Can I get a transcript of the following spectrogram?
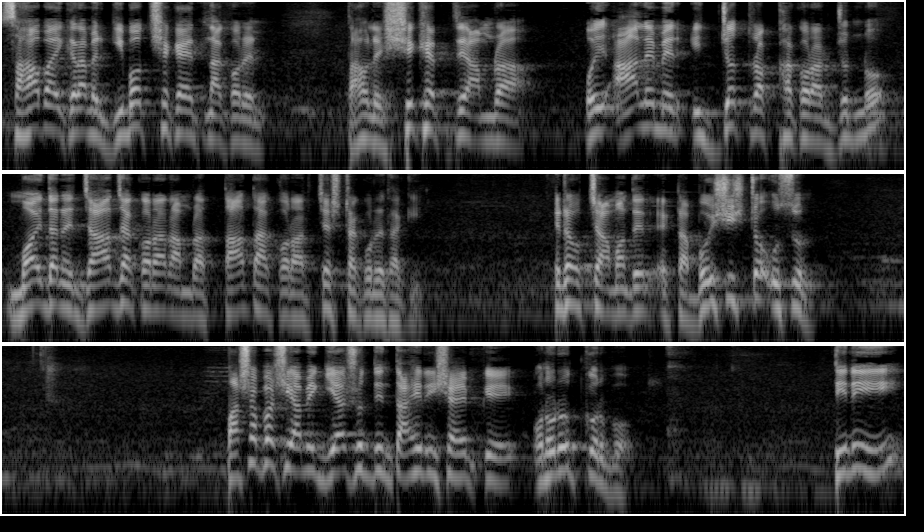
সাহাবাই কেরামের গিবত শেখায়ত না করেন, তাহলে সেক্ষেত্রে আমরা ওই আলেমের ইজ্জত রক্ষা করার জন্য, ময়দানে যা যা করার আমরা তা তা করার চেষ্টা করে থাকি। এটা হচ্ছে আমাদের একটা বৈশিষ্ট্য, উসুল। পাশাপাশি আমি গিয়াসুদ্দিন তাহিরি সাহেবকে অনুরোধ করব, তিনি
